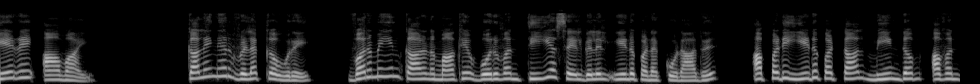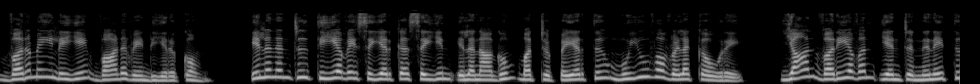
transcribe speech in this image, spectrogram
ஏழை ஆவாய். கலைஞர் விளக்க உரை வறுமையின் காரணமாக ஒருவன் தீய செயல்களில் ஈடுபடக்கூடாது அப்படி ஈடுபட்டால் மீண்டும் அவன் வறுமையிலேயே வாழ வேண்டியிருக்கும். இலனென்று தீயவை செயற்க செய்யின் இலனாகும் மற்ற பெயர்த்து முயூவ விளக்க உரை யான் வறியவன் என்று நினைத்து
